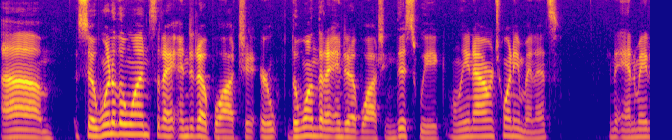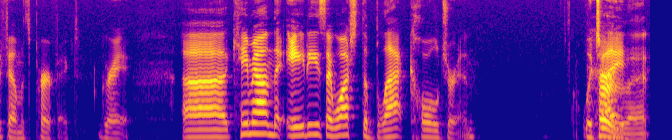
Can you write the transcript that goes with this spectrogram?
Um, so one of the ones that I ended up watching, or the one that I ended up watching this week, only an hour and twenty minutes, an animated film. It's perfect, great. Uh, came out in the '80s. I watched The Black Cauldron, which Heard I of that.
